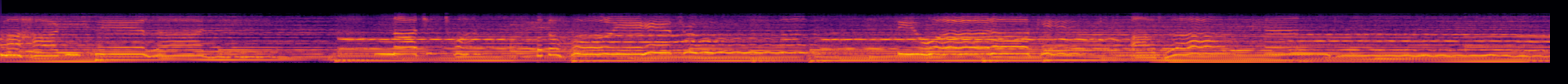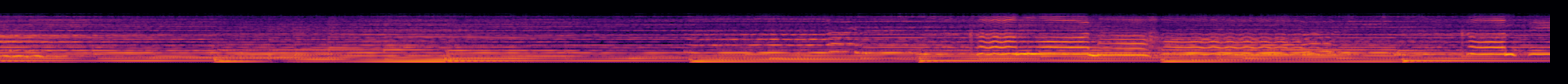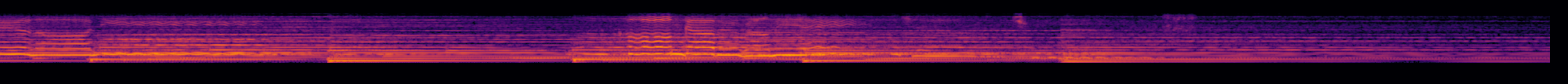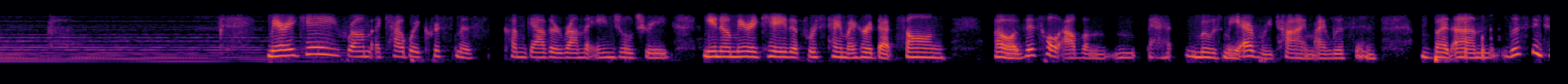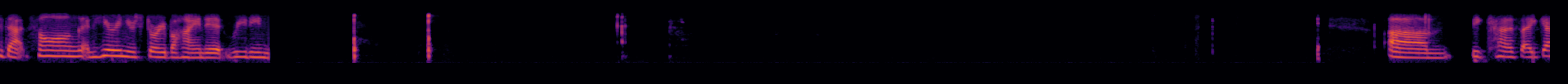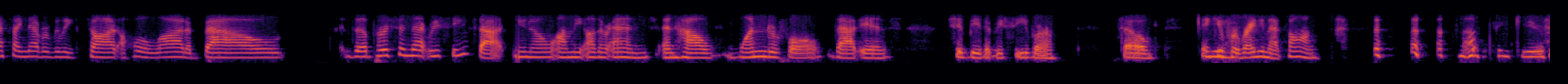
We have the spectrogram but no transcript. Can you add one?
Our heart and our need. Not just once, but the whole year through. See what from A Cowboy Christmas. Come gather around the angel tree. You know, Mary Kaye, the first time I heard that song, oh, this whole album moves me every time I listen. But um, listening to that song and hearing your story behind it, reading um, because I guess I never really thought a whole lot about the person that receives that, you know, on the other end and how wonderful that is to be the receiver. So thank you for writing that song. thank you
